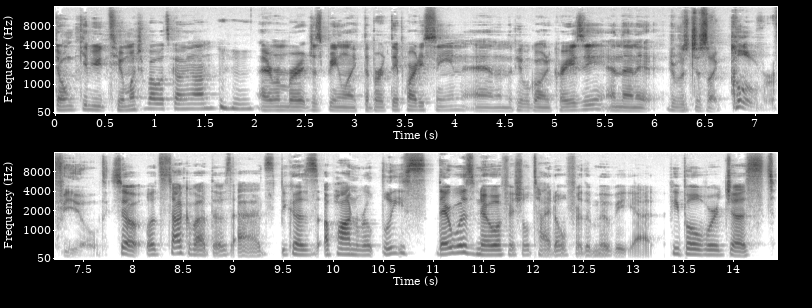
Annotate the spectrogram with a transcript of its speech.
don't give you too much about what's going on. Mhm. I remember it just being like the birthday party scene and then the people going crazy, and then it, it was just like Cloverfield. So let's talk about those ads because upon release, there was no official title for the movie yet. People were just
